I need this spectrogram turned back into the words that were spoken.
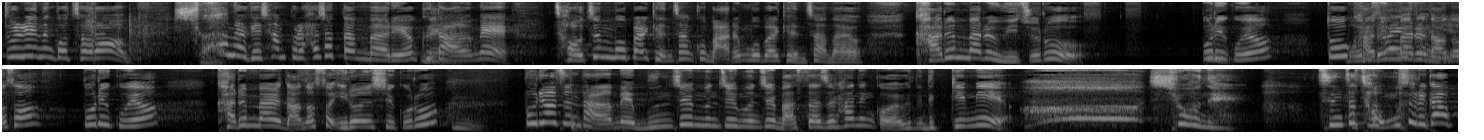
뚫리는 것처럼 시원하게 샴푸를 하셨단 말이에요. 그 네. 다음에 젖은 모발 괜찮고 마른 모발 괜찮아요. 가름말을 위주로 뿌리고요. 또 머리 가름말을 사이사이에. 나눠서 뿌리고요. 가름말을 나눠서 이런 식으로 음. 뿌려준 다음에 문질 문질 문질 마사지를 하는 거예요. 근데 느낌이 시원해. 진짜 정수리가 뻥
